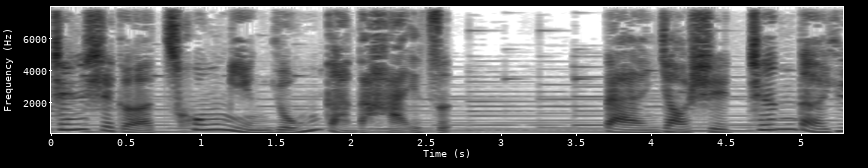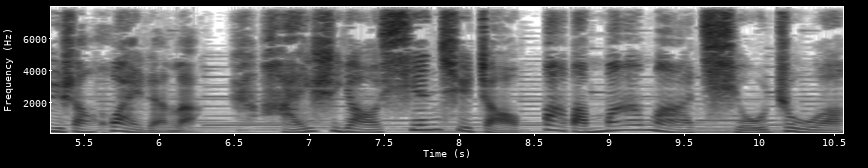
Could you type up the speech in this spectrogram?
真是个聪明勇敢的孩子。但要是真的遇上坏人了，还是要先去找爸爸妈妈求助哦。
